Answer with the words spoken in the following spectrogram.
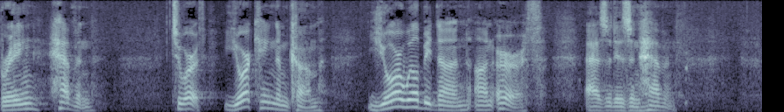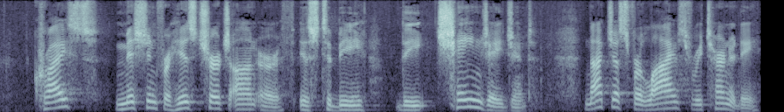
Bring heaven to earth. Your kingdom come, your will be done on earth as it is in heaven. Christ's mission for his church on earth is to be the change agent, not just for lives for eternity,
